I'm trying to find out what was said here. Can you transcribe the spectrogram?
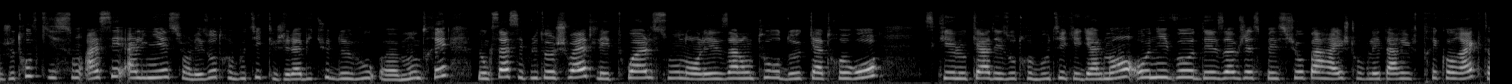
je trouve qu'ils sont assez alignés sur les autres boutiques que j'ai l'habitude de vous euh, montrer. Donc ça, c'est plutôt chouette. Les toiles sont dans les alentours de 4 euros ce qui est le cas des autres boutiques également. Au niveau des objets spéciaux, pareil, je trouve les tarifs très corrects.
